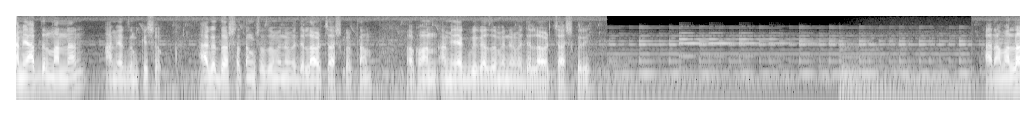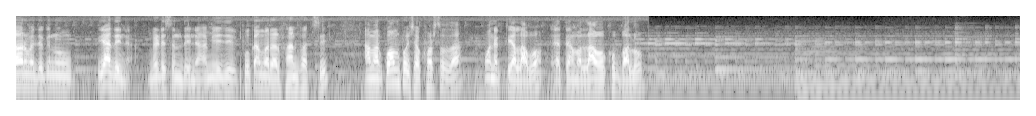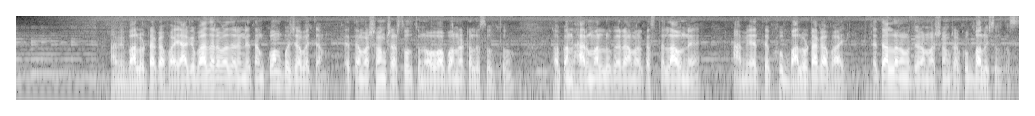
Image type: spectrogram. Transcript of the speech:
আমি আব্দুল মান্নান, আমি একজন কৃষক। আগে দশ শতাংশ জমিনের মধ্যে লাউয়ের চাষ করতাম। এখন আমি এক বিঘা জমিনের মধ্যে লাউয়ের চাষ করি। আর আমার লাউয়ের মধ্যে কোনো ইয়া দিই না মেডিসিন দিই না। আমি এই যে পোকা মারার ফান পাচ্ছি, আমার কম পয়সা খরচ যা অনেক টিয়া লাভ এতে আমার লাভও খুব ভালো। আমি ভালো টাকা পাই, আগে বাজারে বাজারে নিতাম, কম পয়সা পাইতাম। এতে আমার সংসার চলতো না, অভাব অনাটলে চলতো। এখন হারমার লোকেরা আমার কাছ থেকে লাউ নেয়, আমি এতে খুব ভালো টাকা পাই। এতে আল্লাহর মতো আমার সংসার খুব ভালোই চলতেছে।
